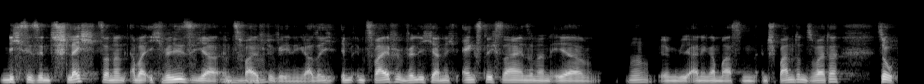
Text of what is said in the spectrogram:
nicht, sie sind schlecht, sondern aber ich will sie ja im Mhm. Zweifel weniger. Also ich, im, im Zweifel will ich ja nicht ängstlich sein, sondern eher ne, irgendwie einigermaßen entspannt und so weiter. So,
